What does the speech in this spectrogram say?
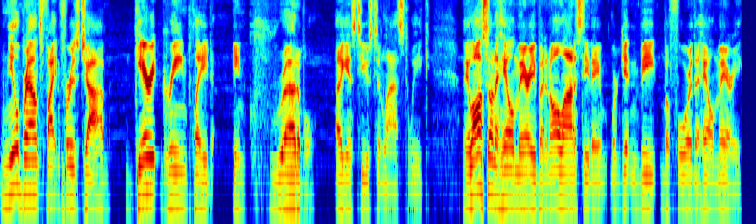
Neal Brown's fighting for his job. Garrett Greene played incredible against Houston last week. They lost on a Hail Mary, but in all honesty, they were getting beat before the Hail Mary.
